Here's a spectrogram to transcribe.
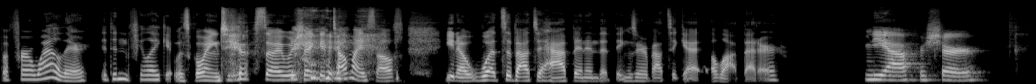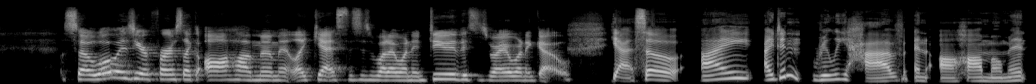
But for a while there, it didn't feel like it was going to. So I wish I could tell myself, you know, what's about to happen and that things are about to get a lot better. Yeah, for sure. So, what was your first like aha moment? Like, yes, this is what I want to do. This is where I want to go. Yeah. So I I didn't really have an aha moment.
